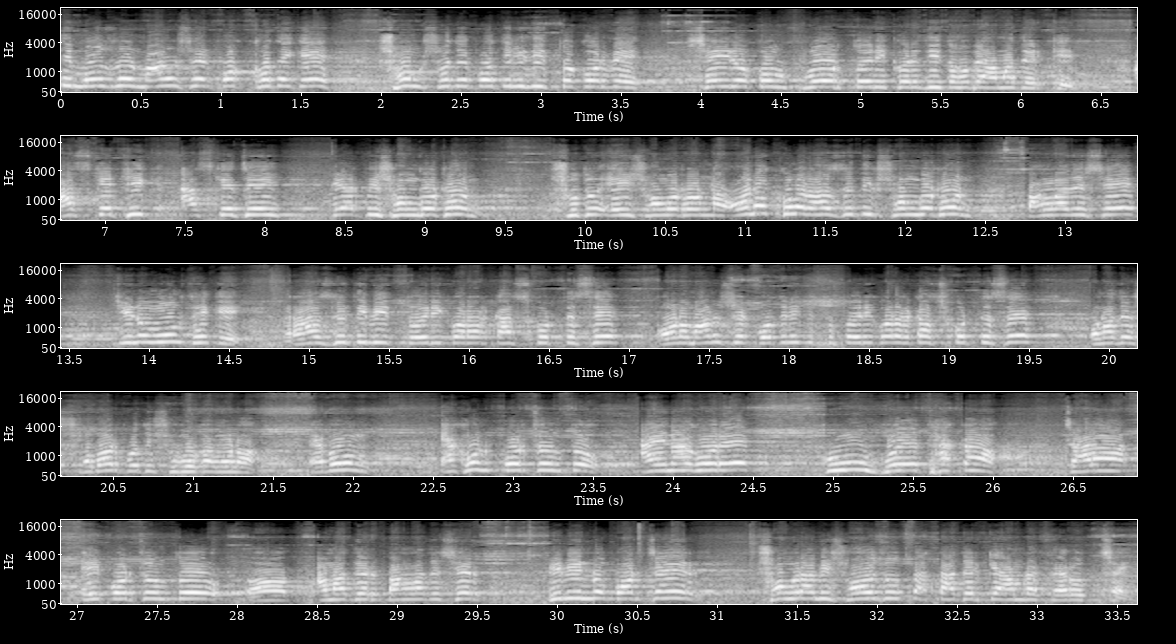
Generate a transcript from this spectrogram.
প্রতি মজলুর মানুষের পক্ষ থেকে সংসদে প্রতিনিধিত্ব করবে, সেই রকম ফ্লোর তৈরি করে দিতে হবে আমাদেরকে। আজকে ঠিক আজকে যেই পিআরপি সংগঠন, শুধু এই সংগঠন না, অনেকগুলো রাজনৈতিক সংগঠন বাংলাদেশে তৃণমূল থেকে রাজনীতিবিদ তৈরি করার কাজ করতেছে, গণমানুষের প্রতিনিধিত্ব তৈরি করার কাজ করতেছে, ওনাদের সবার প্রতি শুভকামনা। এবং এখন পর্যন্ত আয়নাঘরে গুম হয়ে থাকা যারা এই পর্যন্ত আমাদের বাংলাদেশের বিভিন্ন পর্যায়ের সংগ্রামী সহযোদ্ধা, তাদেরকে আমরা ফেরত চাই।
